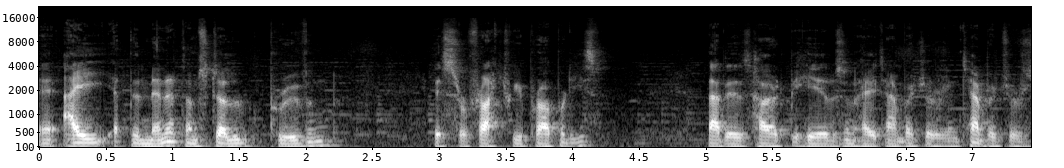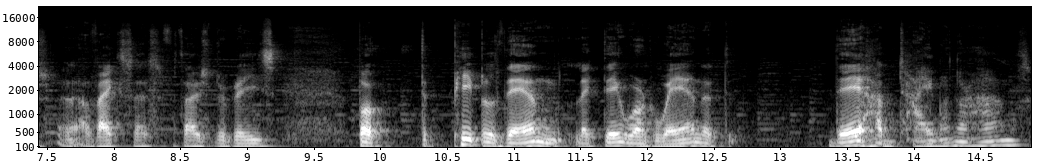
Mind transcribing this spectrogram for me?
Uh, I, at the minute, I'm still proving its refractory properties. That is how it behaves in high temperatures and temperatures of excess of 1,000 degrees. But the people then, like they weren't weighing it, they had time on their hands.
